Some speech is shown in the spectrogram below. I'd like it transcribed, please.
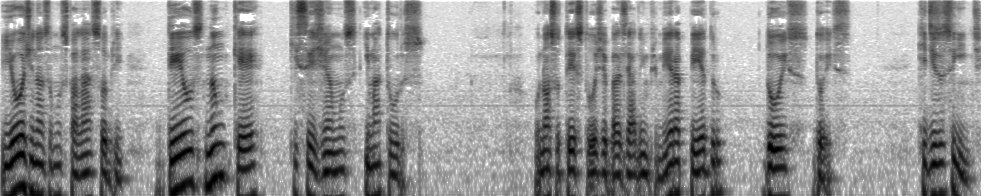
e hoje nós vamos falar sobre Deus não quer que sejamos imaturos. O nosso texto hoje é baseado em 1 Pedro 2, 2, que diz o seguinte:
